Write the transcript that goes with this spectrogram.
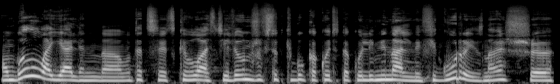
Он был лоялен на вот этой советской власти, или он же все-таки был какой-то такой лиминальной фигурой, знаешь, э,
